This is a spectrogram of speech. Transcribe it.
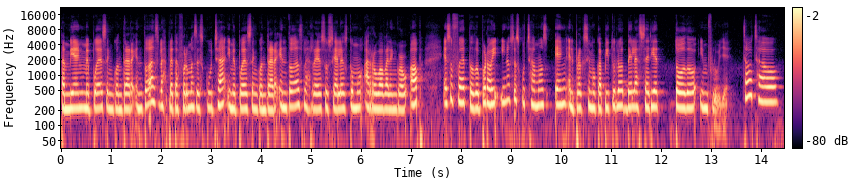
También me puedes encontrar en todas las plataformas de escucha y me puedes encontrar en todas las redes sociales como arroba valengrowup. Eso fue todo por hoy y nos escuchamos en el próximo capítulo de la serie Todo Influye. Chao, chao.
